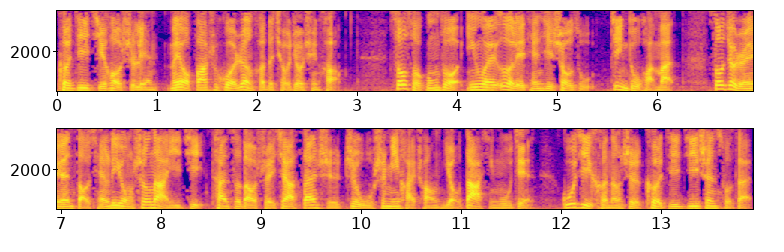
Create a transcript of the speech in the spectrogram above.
客机其后失联，没有发出过任何的求救讯号。搜索工作因为恶劣天气受阻，进度缓慢。搜救人员早前利用声纳仪器探测到水下三十至五十米海床有大型物件，估计可能是客机机身所在。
